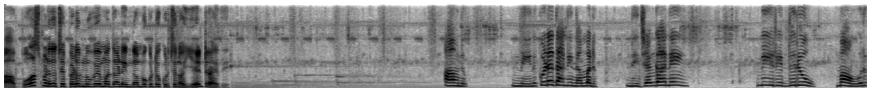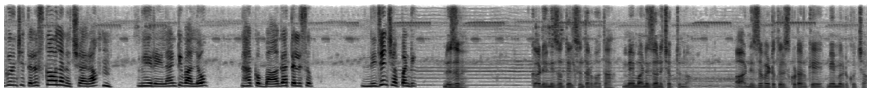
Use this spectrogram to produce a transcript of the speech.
ఆ పోస్ట్ ఏదో చెప్పాడు నువ్వేమో దాన్ని నమ్ముకుంటూ కూర్చున్నావు. ఏంట్రా ఇది? అవును నేను కూడా దాన్ని నమ్మను. నిజంగానే మీరిద్దరూ మా ఊరు గురించి తెలుసుకోవాలని వచ్చారా? హ్మ్. మీరెలాంటి వాళ్ళో నాకు బాగా తెలుసు. నిజం చెప్పండి. నిజమే. కానీ నిజం తెలిసిన తర్వాత మేము ఆ నిజాన్ని చెప్తున్నాం. ఆ నిజమేంటో తెలుసుకోవడానికి మేము ఇక్కడికి వచ్చాం.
